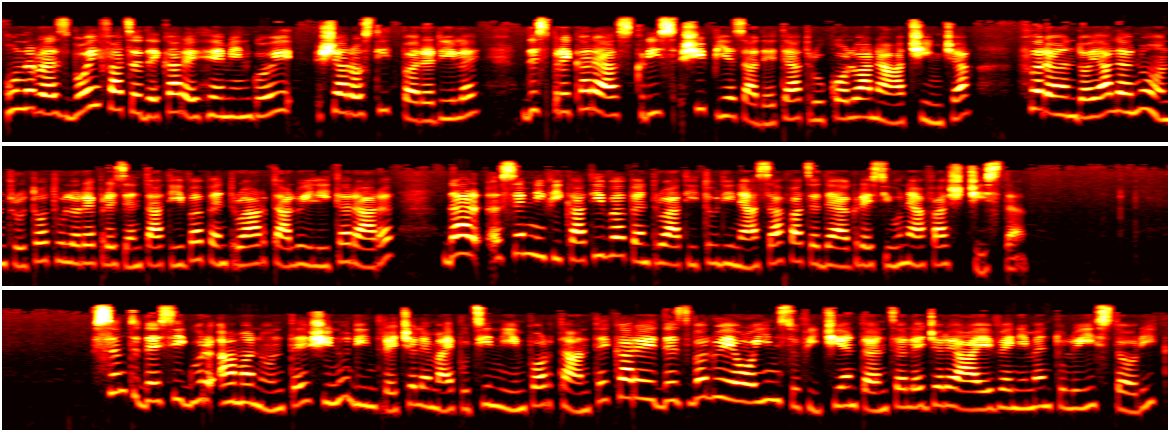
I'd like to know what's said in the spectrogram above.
Un război față de care Hemingway și-a rostit părerile, despre care a scris și piesa de teatru Coloana a cincea, fără îndoială nu întru totul reprezentativă pentru arta lui literară, dar semnificativă pentru atitudinea sa față de agresiunea fascistă. Sunt, desigur, amănunte și nu dintre cele mai puțin importante, care dezvăluie o insuficientă înțelegere a evenimentului istoric,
